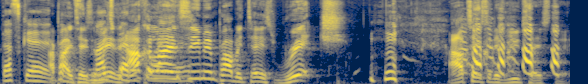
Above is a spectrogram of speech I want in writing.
That's good. I probably taste Much amazing. Alkaline semen probably tastes rich. I'll taste it if you taste it.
